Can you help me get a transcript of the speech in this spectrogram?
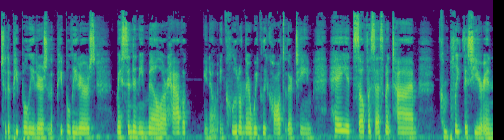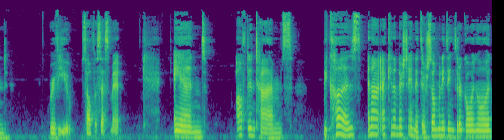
to the people leaders, and the people leaders may send an email or have a you know include on their weekly call to their team. Hey, it's self assessment time. Complete this year end review, self assessment, and oftentimes because, and I, I, can understand it, there's so many things that are going on.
